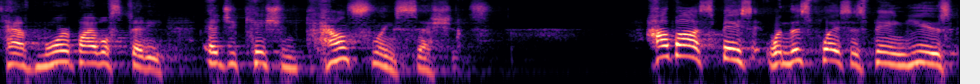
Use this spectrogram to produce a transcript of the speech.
to have more Bible study, education, counseling sessions? How about a space when this place is being used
